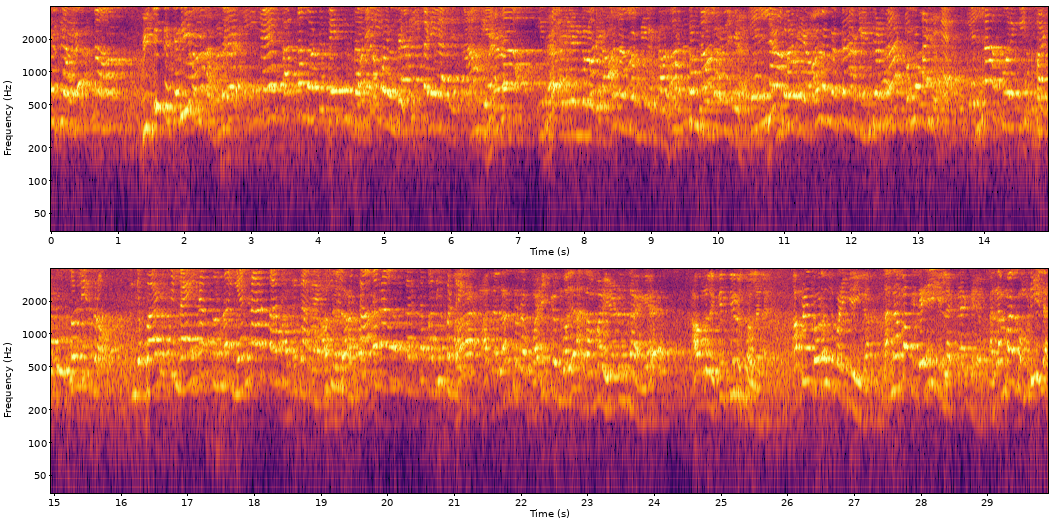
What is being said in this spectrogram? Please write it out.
பேசுவாங்க? விஷயத்தை தெரிய படிக்கும் போது அந்த அம்மா எழுந்தாங்க. அவங்களுக்கு தீர்வு சொல்லல. அப்படியே தொடர்ந்து படிக்கிறீங்க. அந்த அம்மாவுக்கு தைரியம் கேட்க அந்த அம்மாவுக்கு முடியல.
